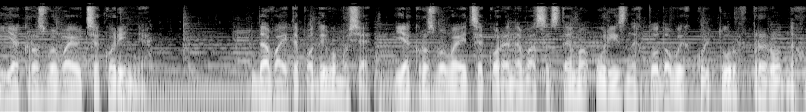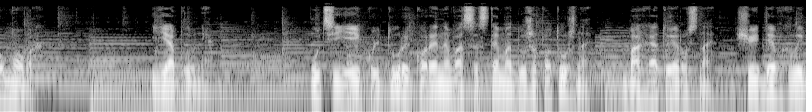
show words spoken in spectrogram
Як розвиваються коріння? Давайте подивимося, як розвивається коренева система у різних плодових культур в природних умовах. Яблуня. У цієї культури коренева система дуже потужна, багатоярусна, що йде вглиб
